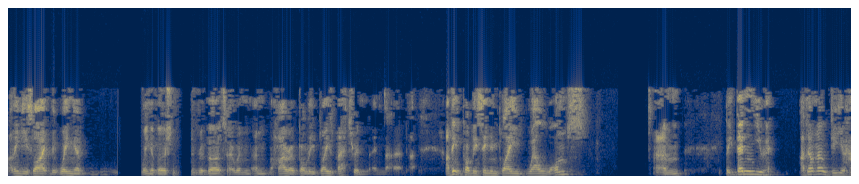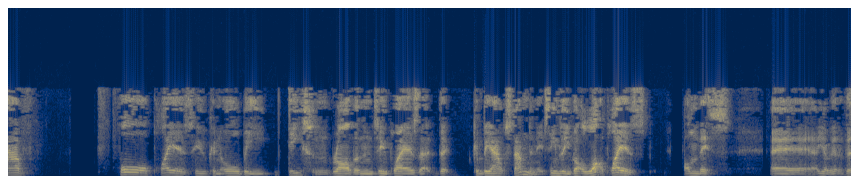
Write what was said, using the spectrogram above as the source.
I think he's like the winger winger version of Roberto, and, and Jairo probably plays better in, in that. I think probably seen him play well once. Um, but then you, I don't know, do you have four players who can all be decent rather than two players that, that can be outstanding? It seems that you've got a lot of players on this, uh, you know, the, the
